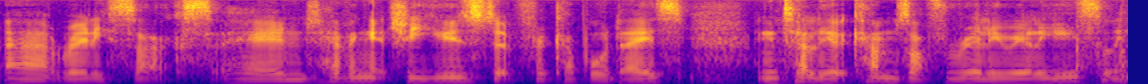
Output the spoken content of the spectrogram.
uh, really sucks and having actually used it for a couple of days I can tell you it comes off really really easily.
